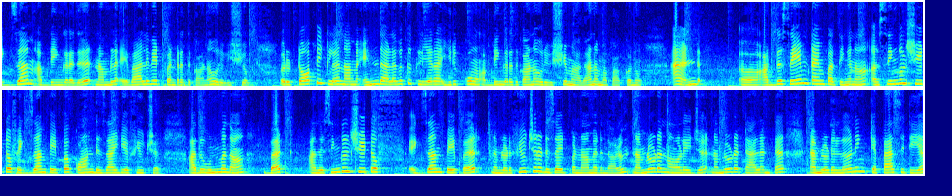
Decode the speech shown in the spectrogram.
exam அப்படிங்கிறது நம்மளை எவாலுவேட் பண்ணுறதுக்கான ஒரு விஷயம். ஒரு டாப்பிக்கில் நாம் எந்த அளவுக்கு கிளியராக இருக்கோம் அப்படிங்கிறதுக்கான ஒரு விஷயமாக தான் நம்ம பார்க்கணும். And at the same time பார்த்திங்கன்னா a single sheet of exam paper can decide a future அது உண்மைதான். பட் அந்த single sheet of exam paper நம்மளோட ஃப்யூச்சரை டிசைட் பண்ணாமல் இருந்தாலும் நம்மளோட நாலேஜை நம்மளோட டேலண்ட்டை நம்மளோட லேர்னிங் கெப்பாசிட்டியை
